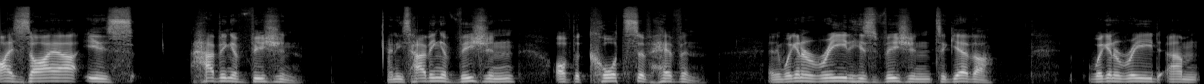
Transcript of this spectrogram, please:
Isaiah is having a vision, and he's having a vision of the courts of heaven. And we're going to read his vision together. We're going to read um,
